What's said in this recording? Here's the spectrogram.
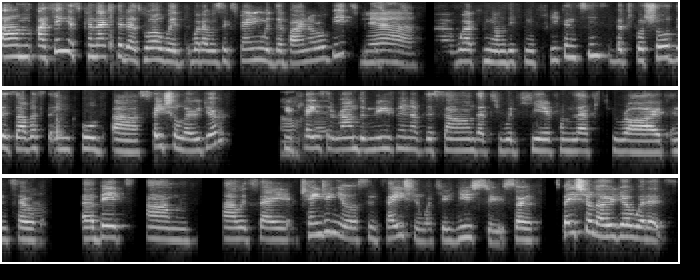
um, I think it's connected as well with what I was explaining with the binaural beats. Yeah. Uh, working on different frequencies, but for sure, there's other thing called uh, spatial audio, who okay. plays around the movement of the sound that you would hear from left to right. And so a bit, um, I would say, changing your sensation, what you're used to. So spatial audio, whether it's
